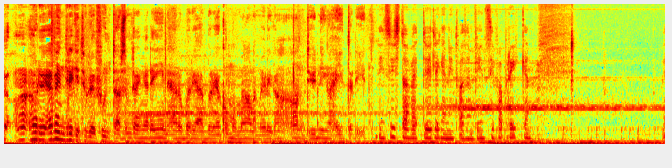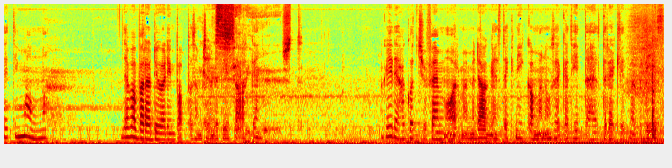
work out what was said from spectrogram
Ja, Hörru, jag vet inte riktigt hur det funtar som tränger dig in här och börjar, börjar komma med alla möjliga antydningar hit och dit. Din syster vet tydligen inte vad som finns i fabriken. Vet din mamma? Det var bara du och din pappa som kände till saken. Seriöst. Okej, det har gått 25 år, men med dagens teknik kan man nog säkert hitta helt tillräckligt med bevis.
